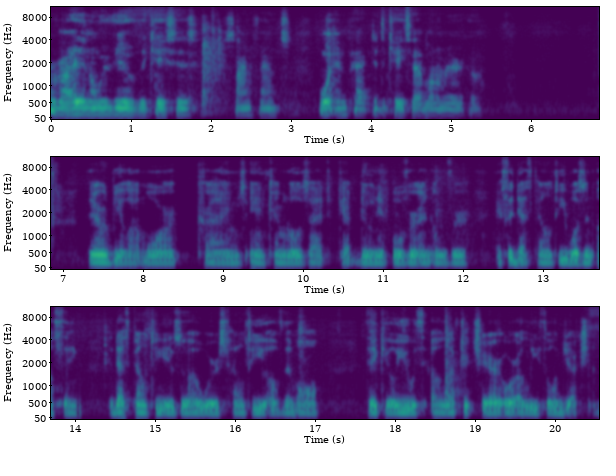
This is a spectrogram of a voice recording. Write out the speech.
Provide an overview of the case's sign offense. What impact did the case have on America? There would be a lot more crimes and criminals that kept doing it over and over if the death penalty wasn't a thing. The death penalty is the worst penalty of them all. They kill you with an electric chair or a lethal injection.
